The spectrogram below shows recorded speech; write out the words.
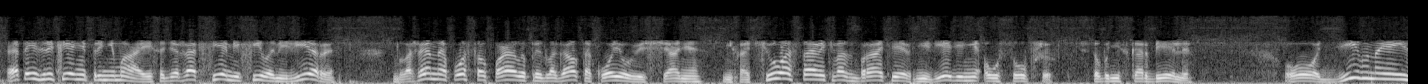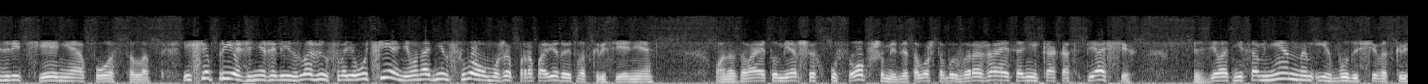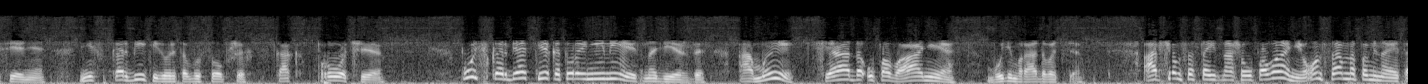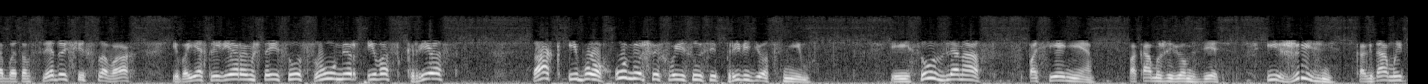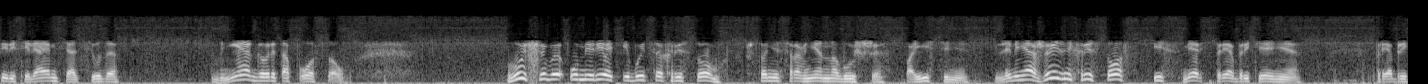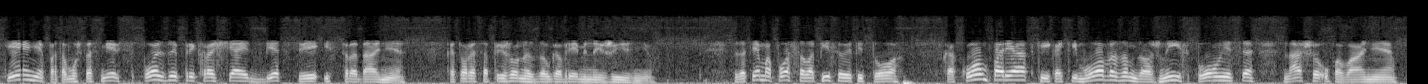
Это изречение принимая и содержа всеми силами веры, блаженный апостол Павел и предлагал такое увещание. «Не хочу оставить вас, братья, в неведении о усопших, чтобы не скорбели». О, дивное изречение апостола! Еще прежде, нежели изложил свое учение, он одним словом уже проповедует воскресение. Он называет умерших усопшими для того, чтобы, выражаясь о них как о спящих, сделать несомненным их будущее воскресение. Не скорбите, говорит об усопших, как прочие. Пусть скорбят те, которые не имеют надежды, а мы, чада упования, будем радоваться. А в чем состоит наше упование, он сам напоминает об этом в следующих словах. «Ибо если веруем, что Иисус умер и воскрес, так и Бог умерших в Иисусе приведет с Ним». Иисус для нас – спасение, пока мы живем здесь, и жизнь, когда мы переселяемся отсюда. Мне, говорит апостол, лучше бы умереть и быть со Христом, что несравненно лучше, поистине. Для меня жизнь Христос и смерть приобретение. Приобретение, потому что смерть с пользой прекращает бедствие и страдания, которые сопряжены с долговременной жизнью. Затем апостол описывает и то, в каком порядке и каким образом должны исполниться наше упование –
